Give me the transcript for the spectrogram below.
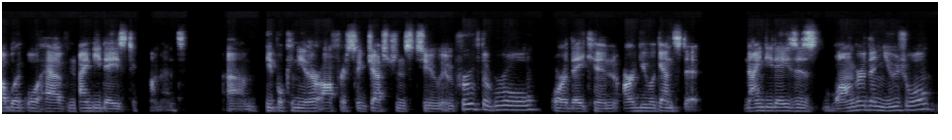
public will have 90 days to comment. Um, people can either offer suggestions to improve the rule or they can argue against it. 90 days is longer than usual.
